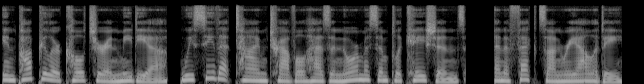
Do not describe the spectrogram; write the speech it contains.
In popular culture and media, we see that time travel has enormous implications and effects on reality.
